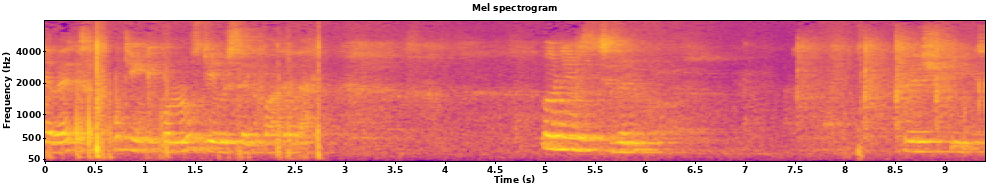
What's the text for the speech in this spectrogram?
Evet, bugünkü konumuz cebirsel ifadeler. Örneğimizi çizelim. 5x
